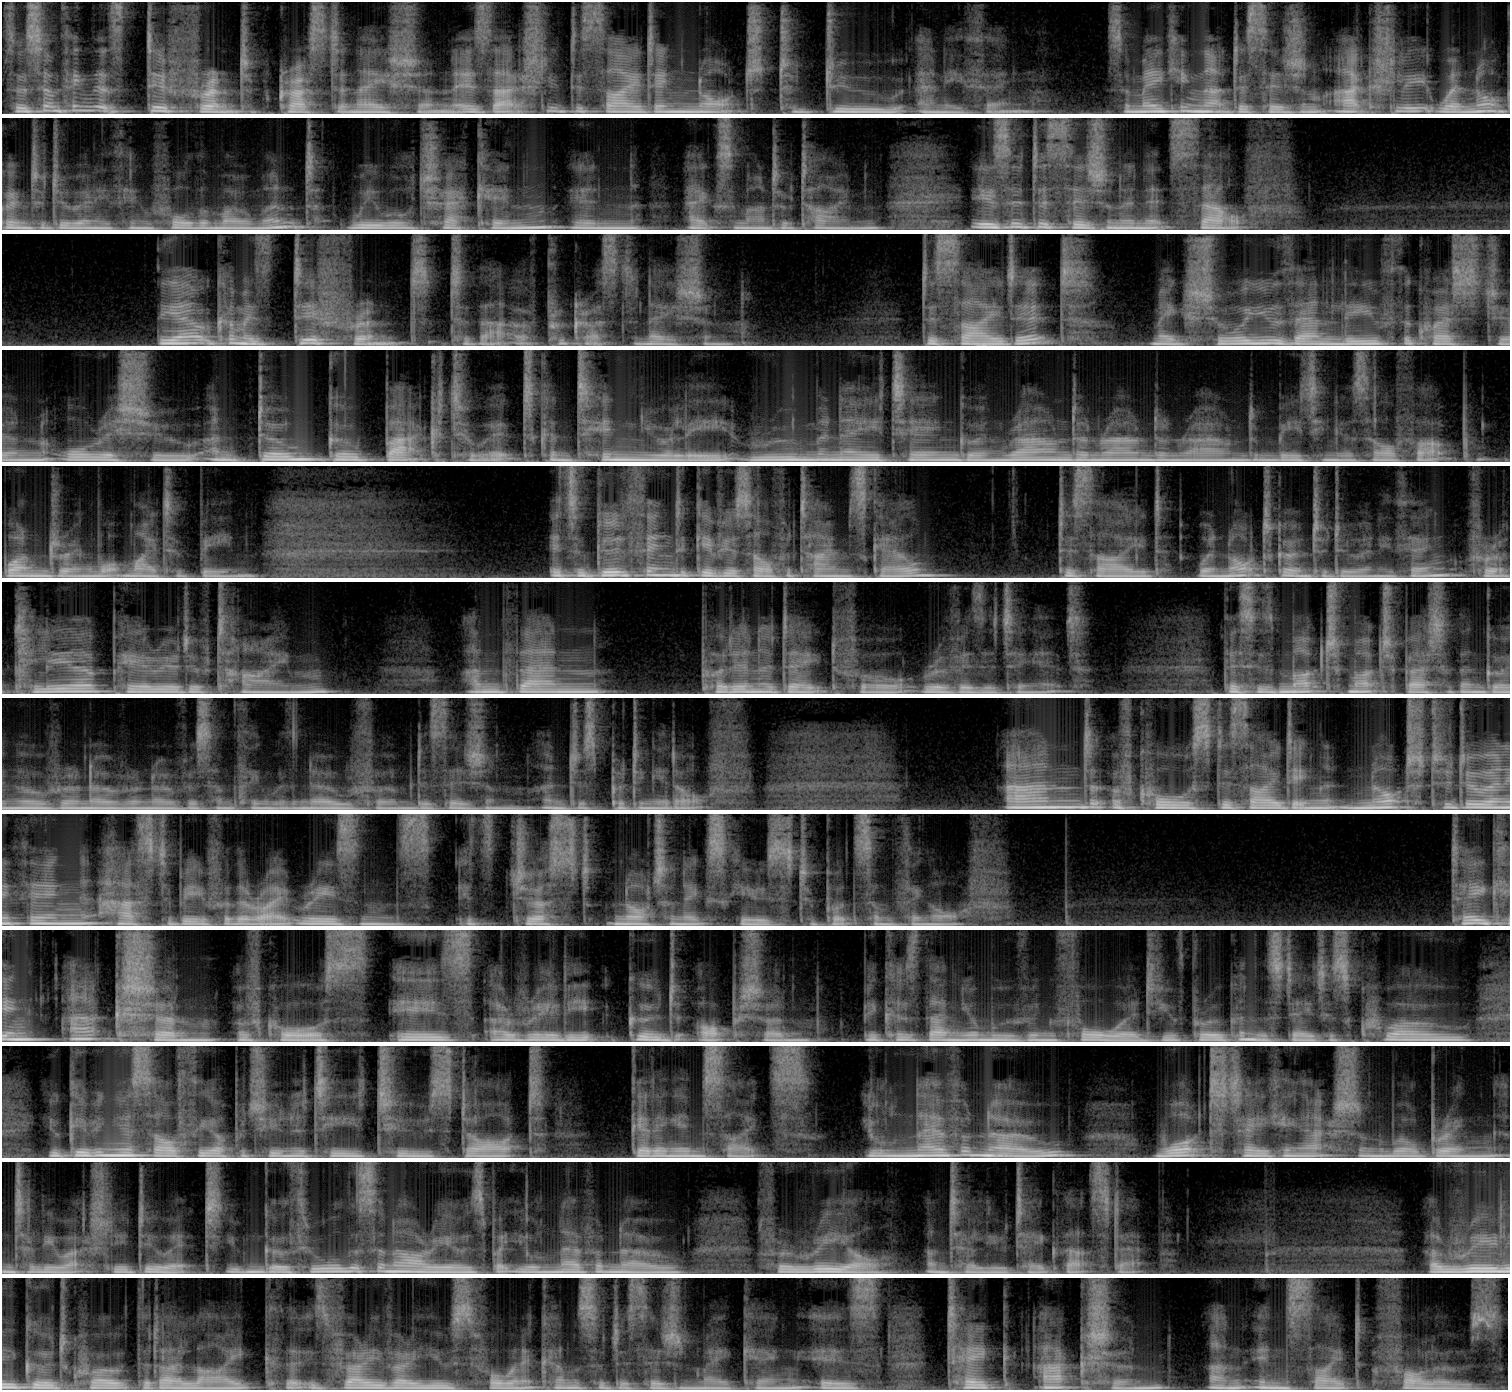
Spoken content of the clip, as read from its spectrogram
So, something that's different to procrastination is actually deciding not to do anything. So, making that decision actually, we're not going to do anything for the moment, we will check in in X amount of time, is a decision in itself. The outcome is different to that of procrastination. Decide it, make sure you then leave the question or issue and don't go back to it continually, ruminating, going round and round and round and beating yourself up, wondering what might have been. It's a good thing to give yourself a time scale decide we're not going to do anything for a clear period of time and then put in a date for revisiting it. This is much, much better than going over and over and over something with no firm decision and just putting it off. And of course, deciding not to do anything has to be for the right reasons. It's just not an excuse to put something off. Taking action, of course, is a really good option because then you're moving forward. You've broken the status quo. You're giving yourself the opportunity to start getting insights. You'll never know what taking action will bring until you actually do it. You can go through all the scenarios, but you'll never know for real until you take that step. A really good quote that I like, that is very, very useful when it comes to decision making, is take action and insight follows.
